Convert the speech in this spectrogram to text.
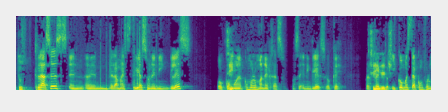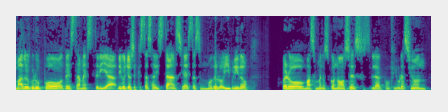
¿tus clases en, en- de la maestría son en inglés? ¿O cómo, cómo lo manejas? O sea, en inglés, ok. Sí, de Perfecto. hecho. ¿Y cómo está conformado el grupo de esta maestría? Digo, yo sé que estás a distancia, estás en un modelo híbrido, pero más o menos conoces la configuración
